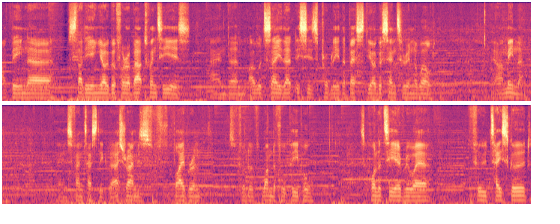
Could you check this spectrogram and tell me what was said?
I've been uh, studying yoga for about 20 years and um, I would say that this is probably the best yoga center in the world. Yeah, I mean that. It's fantastic. The ashram is vibrant, it's full of wonderful people. There's quality everywhere. Food tastes good.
